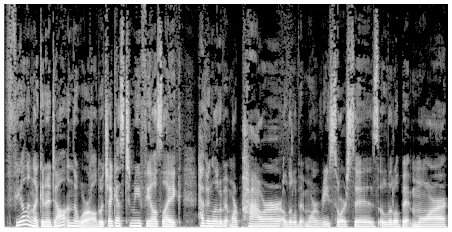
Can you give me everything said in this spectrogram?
feeling like an adult in the world, which I guess to me feels like having a little bit more power, a little bit more resources, a little bit more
